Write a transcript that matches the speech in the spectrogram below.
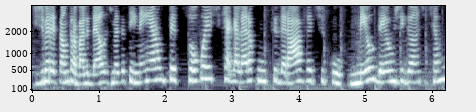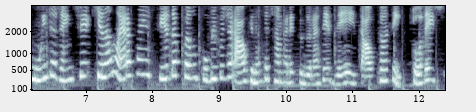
desmerecendo o trabalho delas, mas assim, nem eram pessoas que a galera considerava, tipo, meu Deus, gigante. Tinha muita gente que não era conhecida pelo público geral, que nunca tinha aparecido na TV e tal. Então, assim, todas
